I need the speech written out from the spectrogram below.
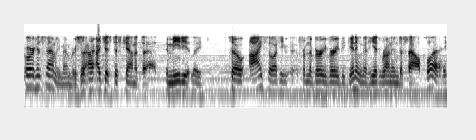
or his family members. I, I just discounted that immediately. So I thought he, from the very, very beginning, that he had run into foul play.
